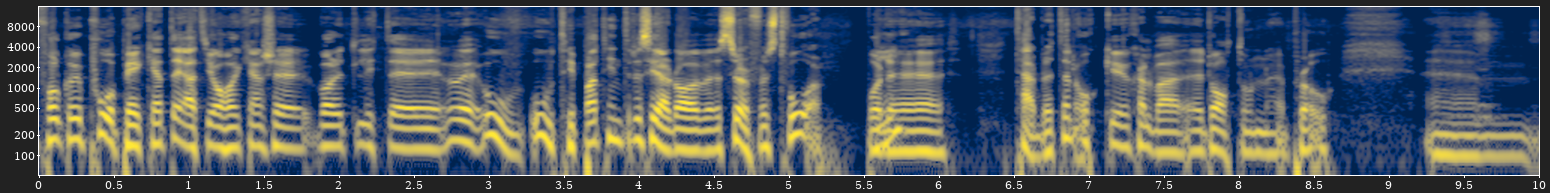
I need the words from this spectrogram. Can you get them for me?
Folk har ju påpekat det att jag har kanske varit lite otippat intresserad av Surface 2. Både mm. tableten och själva datorn Pro. Um,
